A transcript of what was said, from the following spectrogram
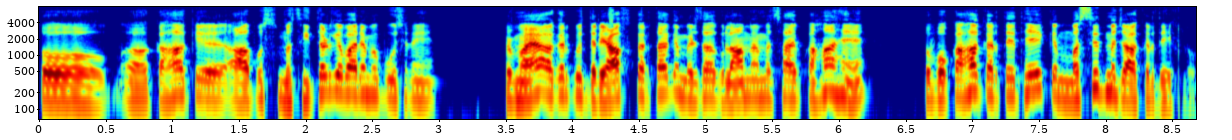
تو کہا کہ آپ اس مسیتڑ کے بارے میں پوچھ رہے ہیں۔ فرمایا، اگر کوئی دریافت کرتا کہ مرزا غلام احمد صاحب کہاں ہیں، تو وہ کہا کرتے تھے کہ مسجد میں جا کر دیکھ لو۔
